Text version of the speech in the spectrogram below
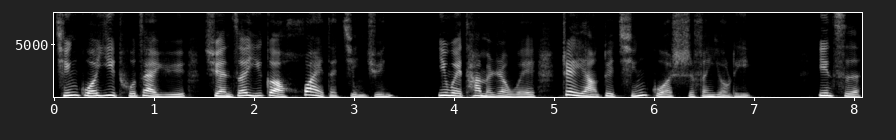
秦国意图在于选择一个坏的晋军。”因为他们认为这样对秦国十分有利，因此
